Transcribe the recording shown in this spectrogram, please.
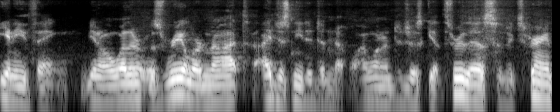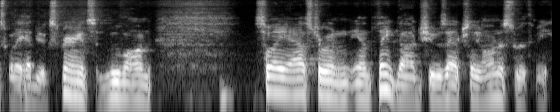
anything, you know, whether it was real or not. I just needed to know. I wanted to just get through this and experience what I had to experience and move on. So I asked her, and, and thank God she was actually honest with me.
